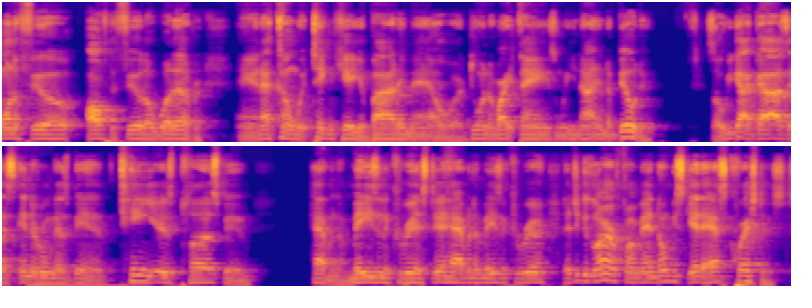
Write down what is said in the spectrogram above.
on the field, off the field, or whatever. And that come with taking care of your body, man, or doing the right things when you're not in the building. So we got guys that's in the room that's been 10 years plus, been having an amazing career, still have an amazing career that you can learn from, man. Don't be scared to ask questions.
